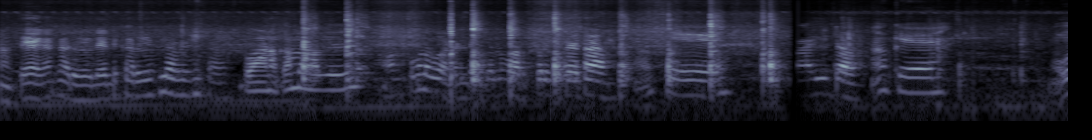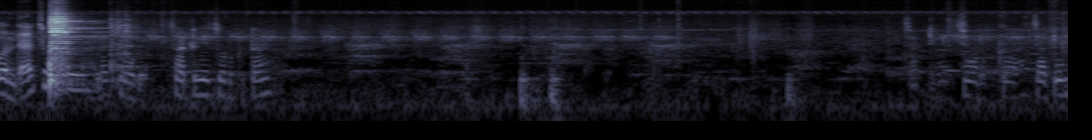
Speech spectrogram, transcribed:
ആ തേങ്ങ കറിവേപ്പില. എന്റെ കറിവേപ്പില പോണക്ക മുളക്. ഉണക്കമുളക് വേണ്ട. ഒന്ന് വറുത്തെടുക്കട്ടാ ഓക്കേ. ഓക്കേ. ഓ എന്താ ചൂട്? നല്ല ചൂട് ചട്ടി വെച്ച് കൊടുക്കട്ടെ. ചട്ടി വെച്ച് കൊടുക്കുക ചട്ടിയും.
